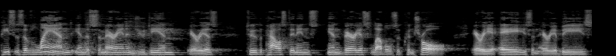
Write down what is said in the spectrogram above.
pieces of land in the Samarian and Judean areas to the Palestinians in various levels of control. Area A's and Area B's.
